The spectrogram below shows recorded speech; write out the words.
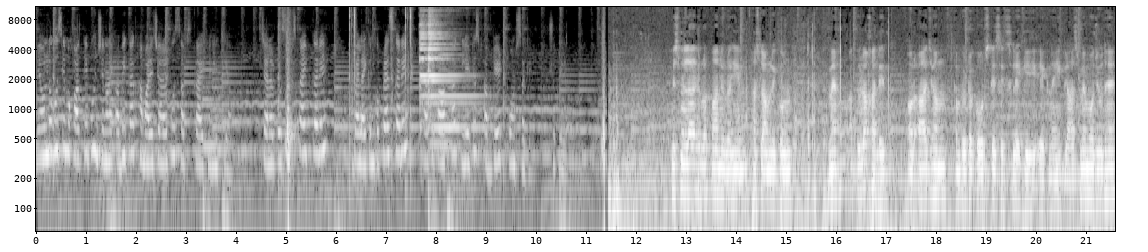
मैं उन लोगों से मुखातिब हूँ जिन्होंने अभी तक हमारे चैनल को सब्सक्राइब नहीं किया। चैनल को सब्सक्राइब करें, बेल आइकन को प्रेस करें, ताकि आप तक लेटेस्ट अपडेट पहुँच सके। शुक्रिया। बिसमीम वालेकुम मैं हूँ अब्दुल्ला खालिद और आज हम कंप्यूटर कोर्स के सिलसिले की एक नई क्लास में मौजूद हैं।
